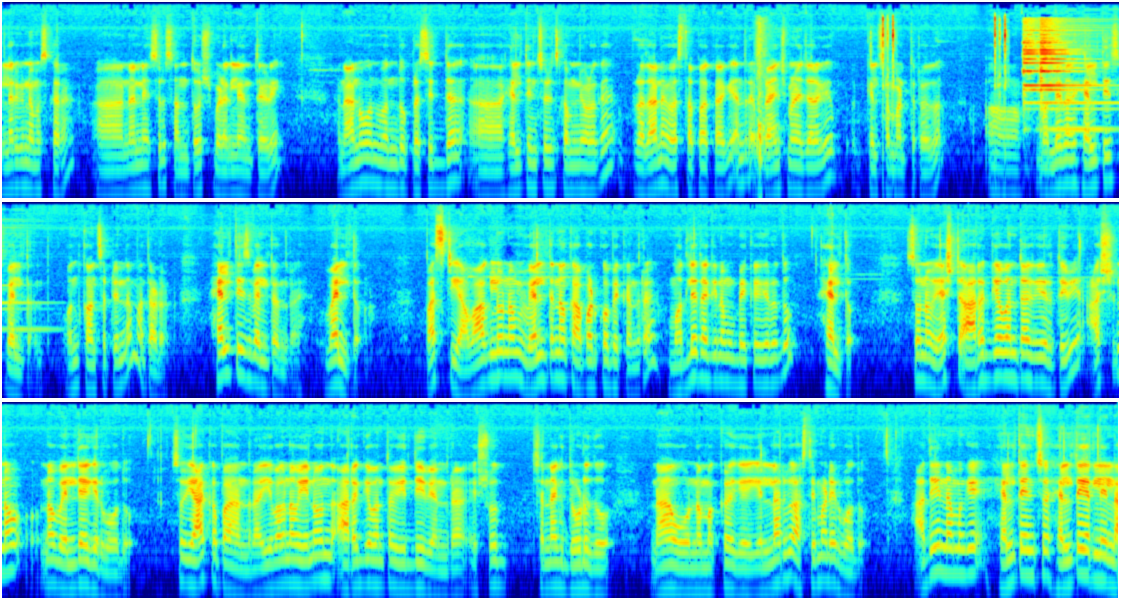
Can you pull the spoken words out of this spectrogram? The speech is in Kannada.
ಎಲ್ಲರಿಗೂ ನಮಸ್ಕಾರ. ನನ್ನ ಹೆಸರು ಸಂತೋಷ್ ಬೆಳಗಲಿ ಅಂತೇಳಿ. ನಾನು ಒಂದು ಒಂದು ಪ್ರಸಿದ್ಧ ಹೆಲ್ತ್ ಇನ್ಶೂರೆನ್ಸ್ ಕಂಪ್ನಿಯೊಳಗೆ ಪ್ರಧಾನ ವ್ಯವಸ್ಥಾಪಕಾಗಿ, ಅಂದರೆ ಬ್ರಾಂಚ್ ಮ್ಯಾನೇಜರಾಗಿ ಕೆಲಸ ಮಾಡ್ತಿರೋದು. ಮೊದಲೇದಾಗಿ ಹೆಲ್ತ್ ಈಸ್ ವೆಲ್ತ್ ಅಂತ. ಒಂದು ಕಾನ್ಸೆಪ್ಟಿಂದ ಮಾತಾಡೋಣ. ಹೆಲ್ತ್ ಈಸ್ ವೆಲ್ತ್ ಅಂದರೆ ವೆಲ್ತ್ ಫಸ್ಟ್ ಯಾವಾಗಲೂ ನಮ್ಮ ವೆಲ್ತ್ ನಾವು ಕಾಪಾಡ್ಕೋಬೇಕಂದ್ರೆ ಮೊದಲೇದಾಗಿ ನಮ್ಗೆ ಬೇಕಾಗಿರೋದು ಹೆಲ್ತು ಸೊ ನಾವು ಎಷ್ಟು ಆರೋಗ್ಯವಂತಾಗಿ ಇರ್ತೀವಿ, ಅಷ್ಟು ನಾವು ನಾವು ವೆಲ್ದಿಯಾಗಿರ್ಬೋದು ಸೊ ಯಾಕಪ್ಪ ಅಂದ್ರೆ ಇವಾಗ ನಾವು ಏನೋ ಒಂದು ಆರೋಗ್ಯವಂತ ಇದ್ದೀವಿ ಅಂದ್ರೆ ಎಷ್ಟೋ ಚೆನ್ನಾಗಿ ದುಡಿದು ನಾವು ನಮ್ಮ ಮಕ್ಕಳಿಗೆ ಎಲ್ಲರಿಗೂ ಆಸ್ತಿ ಮಾಡಿರ್ಬೋದು. ಅದೇ ನಮಗೆ ಹೆಲ್ತ್ ಇನ್ಸು ಹೆಲ್ತೇ ಇರಲಿಲ್ಲ.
